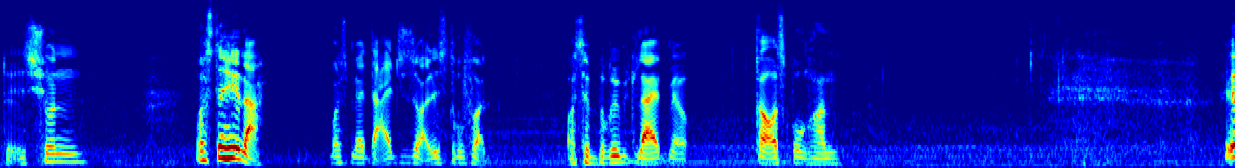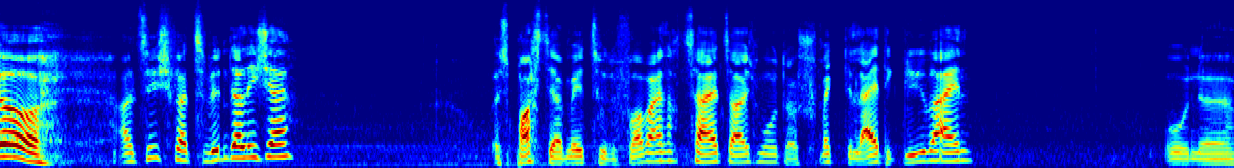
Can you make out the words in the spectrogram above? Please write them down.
da ist schon was dahinter, was mir Deutsche so alles drauf hat. Was der berühmte Leid mir rausgebracht haben. Ja, an sich wird es winterlicher. Es passt ja mehr zu der Vorweihnachtszeit, sag ich mal. Da schmeckt die Leute Glühwein. Und äh,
